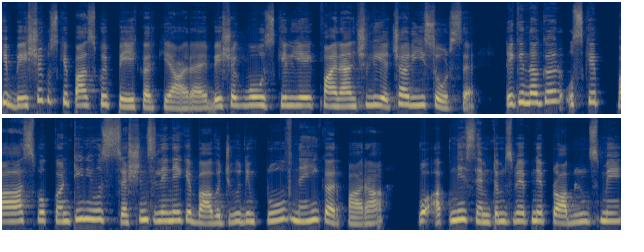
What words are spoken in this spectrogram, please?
कि बेशक उसके पास कोई पे करके आ रहा है, बेशक वो उसके लिए एक फाइनेंशियली अच्छा रिसोर्स है। लेकिन अगर उसके पास वो कंटिन्यूस सेशंस लेने के बावजूद इम्प्रूव नहीं कर पा रहा, वो अपने सिम्टम्स में, अपने प्रॉब्लम्स में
